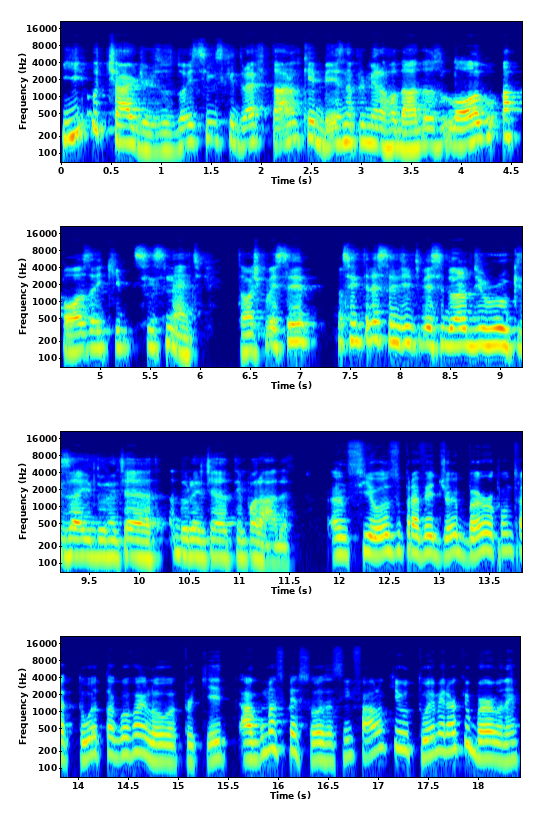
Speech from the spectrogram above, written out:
e o Chargers, os dois times que draftaram QBs na primeira rodada logo após a equipe de Cincinnati. Então acho que vai ser, vai ser interessante a gente ver esse duelo de rookies aí durante a, durante a temporada. Ansioso para ver Joe Burrow contra Tua Tagovailoa, porque algumas pessoas assim falam que o Tua é melhor que o Burrow, né?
